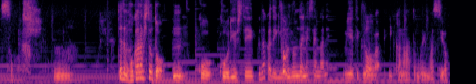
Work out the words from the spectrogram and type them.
そうか。うん。じゃあでも他の人と、うん、こう交流していく中でいろんな目線がね見えてくるのがいいかなと思いますよ。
